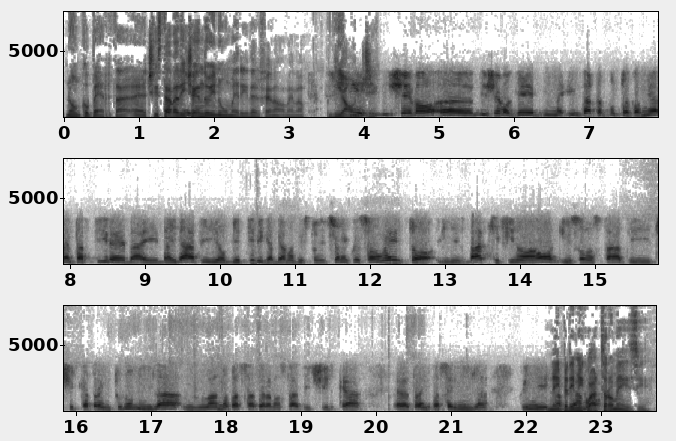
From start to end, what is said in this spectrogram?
non coperta, eh, ci stava sì. dicendo i numeri del fenomeno di oggi. Sì, dicevo, eh, dicevo, che mh, intanto appunto conviene partire dai, dai, dati obiettivi che abbiamo a disposizione in questo momento, gli sbarchi fino a oggi sono stati circa 31.000, l'anno passato erano stati circa eh, 36.000. Quindi Nei primi quattro mesi.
